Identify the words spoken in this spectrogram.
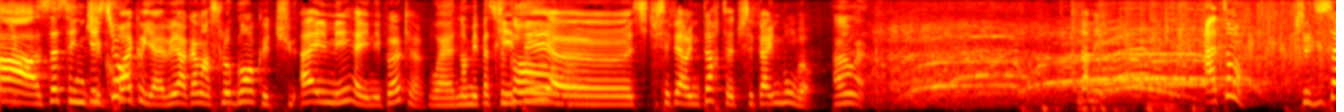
Ah, ça c'est une Je question. crois qu'il y avait quand même un slogan que tu as aimé à une époque. Ouais, non mais parce qui que quand... était euh, si tu sais faire une tarte, tu sais faire une bombe. Ah ouais. Non mais attends, je te dis ça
